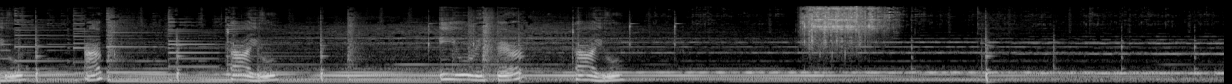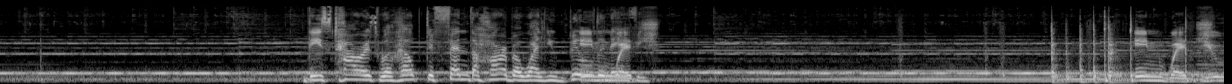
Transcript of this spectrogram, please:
Tayo. Ak. Tayo. EU refer. Tayo. These towers will help defend the harbor while you build a In navy. wedge. In wedge. You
